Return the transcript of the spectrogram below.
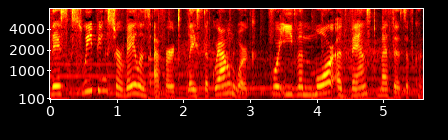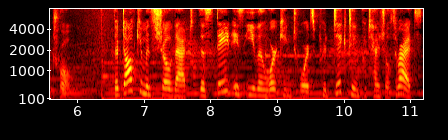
This sweeping surveillance effort lays the groundwork for even more advanced methods of control. The documents show that the state is even working towards predicting potential threats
